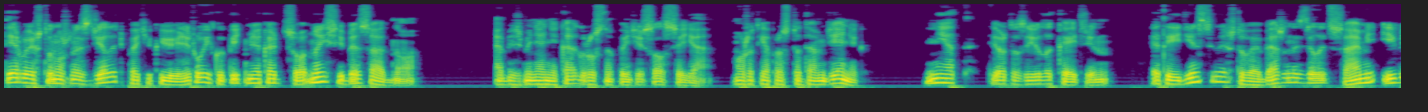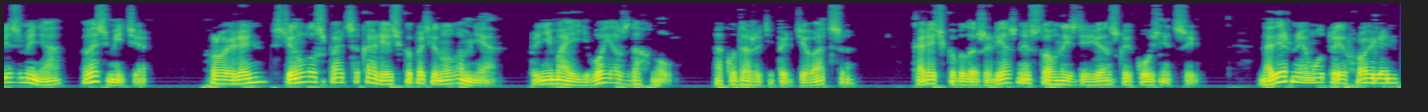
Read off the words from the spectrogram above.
Первое, что нужно сделать, пойти к ювелиру и купить мне кольцо, но и себе заодно. А без меня никак грустно поинтересовался я. Может, я просто дам денег? Нет, твердо заявила Кейтрин. Это единственное, что вы обязаны сделать сами и без меня. Возьмите. Фройлен стянула с пальца колечко, протянула мне. Принимая его, я вздохнул. А куда же теперь деваться? Колечко было железное, словно из деревенской кузницы. Наверное, мудрый фройлен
